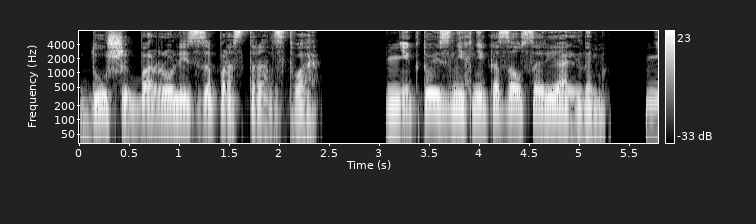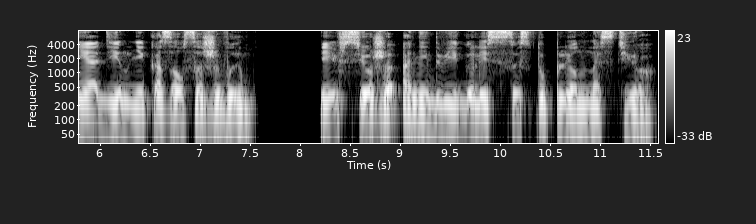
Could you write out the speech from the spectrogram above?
Души боролись за пространство. Никто из них не казался реальным, ни один не казался живым. И все же они двигались с иступленностью.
